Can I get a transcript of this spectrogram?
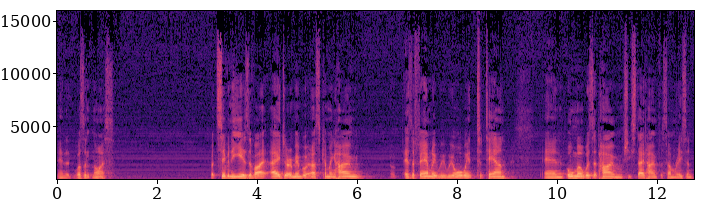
And it wasn't nice. But 70 years of age, I remember us coming home as a family, we, we all went to town, and Oma was at home. She stayed home for some reason.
